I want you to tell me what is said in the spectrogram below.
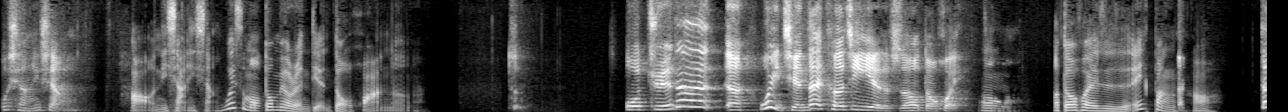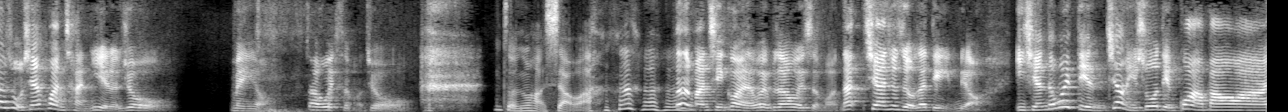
我想一想，好，你想一想，为什么都没有人点豆花呢？我觉得，呃，我以前在科技业的时候都会，哦，我都会，是不是？哎，棒，好。但是我现在换产业了，就没有，不知道为什么就。你怎么那么好笑啊？真的蛮奇怪的，我也不知道为什么。那现在就只有在点饮料，以前都会点，像你说点挂包啊，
